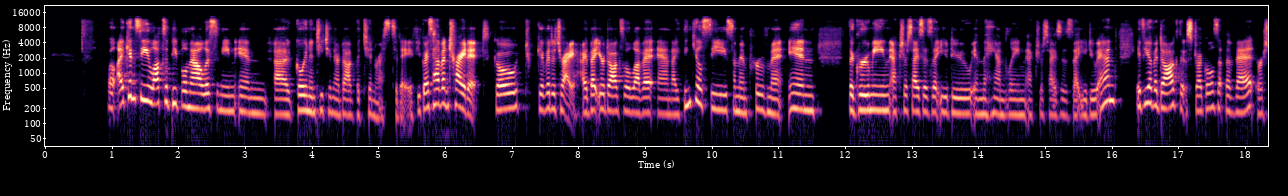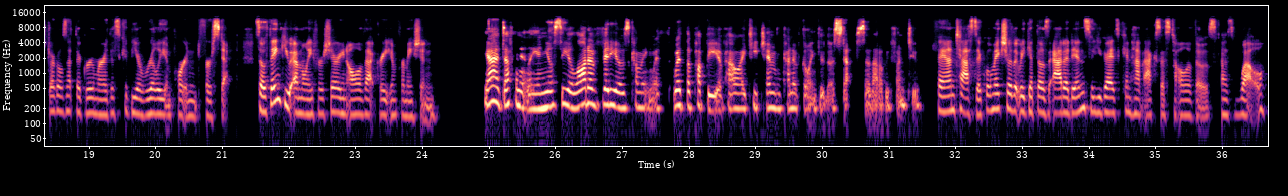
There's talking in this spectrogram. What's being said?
Well, I can see lots of people now listening in, uh, going and teaching their dog the chin rest today. If you guys haven't tried it, go t- give it a try. I bet your dogs will love it. And I think you'll see some improvement in the grooming exercises that you do, in the handling exercises that you do. And if you have a dog that struggles at the vet or struggles at the groomer, this could be a really important first step. So thank you, Emily, for sharing all of that great information. Yeah, definitely. And you'll see a lot of videos coming with with the puppy of how I teach him kind of going through those steps. So that'll be fun too. Fantastic. We'll make sure that we get those added in so you guys can have access to all of those as well.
